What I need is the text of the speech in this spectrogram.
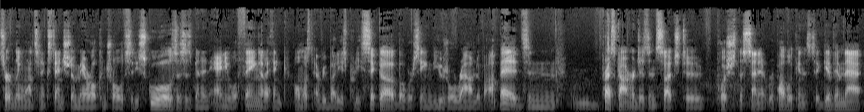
certainly wants an extension of mayoral control of city schools. This has been an annual thing that I think almost everybody is pretty sick of, but we're seeing the usual round of op eds and press conferences and such to push the Senate Republicans to give him that.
